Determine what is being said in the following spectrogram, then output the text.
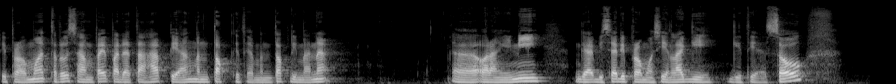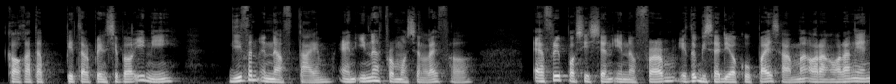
Dipromot terus sampai pada tahap yang mentok gitu ya. Mentok di mana uh, orang ini nggak bisa dipromosin lagi gitu ya. So kalau kata Peter Principle ini given enough time and enough promotion level every position in a firm itu bisa diokupai sama orang-orang yang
